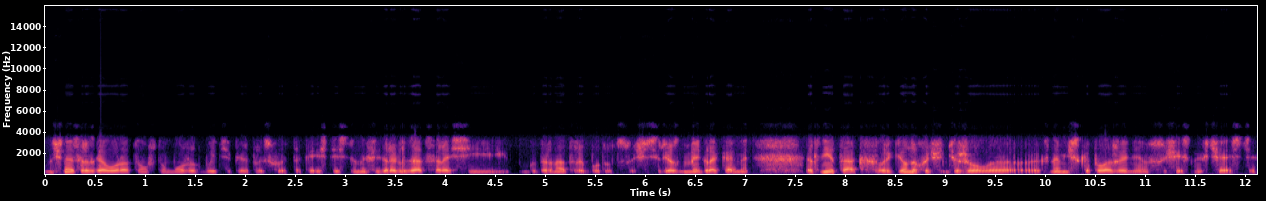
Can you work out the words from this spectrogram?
начинается разговор о том, что, может быть, теперь происходит такая естественная федерализация России, губернаторы будут очень серьезными игроками. Это не так. В регионах очень тяжелое экономическое положение в существенных части.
